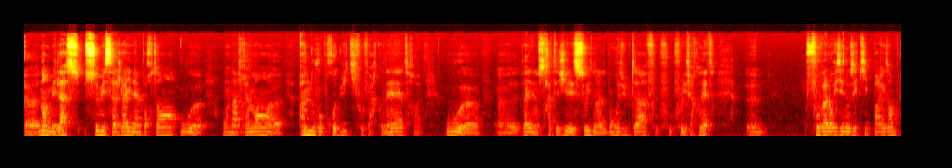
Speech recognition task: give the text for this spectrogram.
non, mais là, ce message-là, il est important, ou on a vraiment un nouveau produit qu'il faut faire connaître, ou euh, euh, notre stratégie elle est solide, on a de bons résultats, il faut, les faire connaître. Il euh, faut valoriser nos équipes par exemple,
